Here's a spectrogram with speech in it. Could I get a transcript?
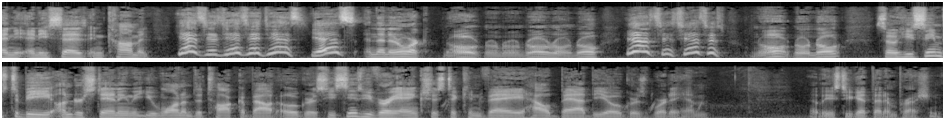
And, and he says in common, yes, yes, yes, yes, yes, yes. And then in orc, no, no, no, no, no, no, yes, yes, yes, yes, no, no, no. So he seems to be understanding that you want him to talk about ogres. He seems to be very anxious to convey how bad the ogres were to him. At least you get that impression.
